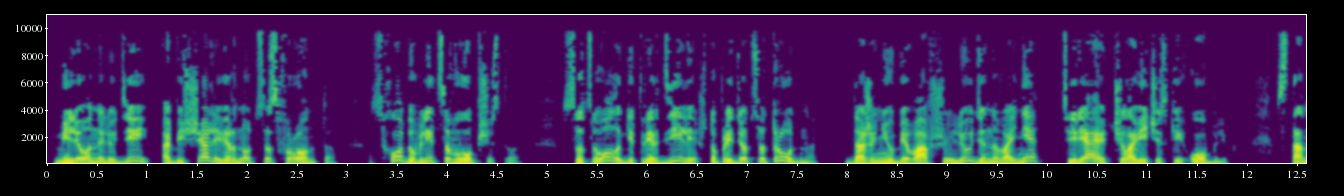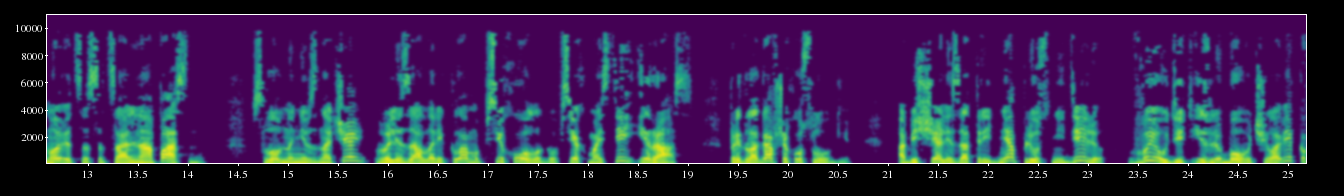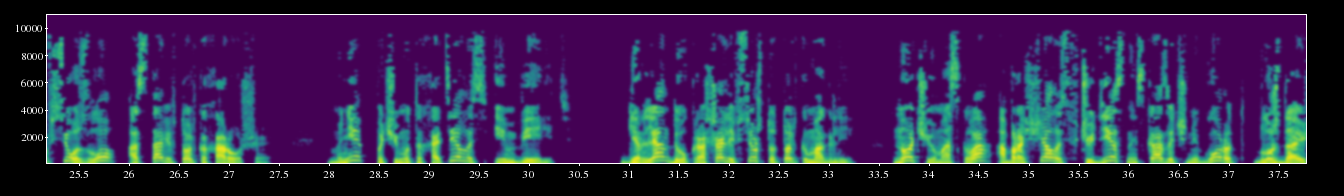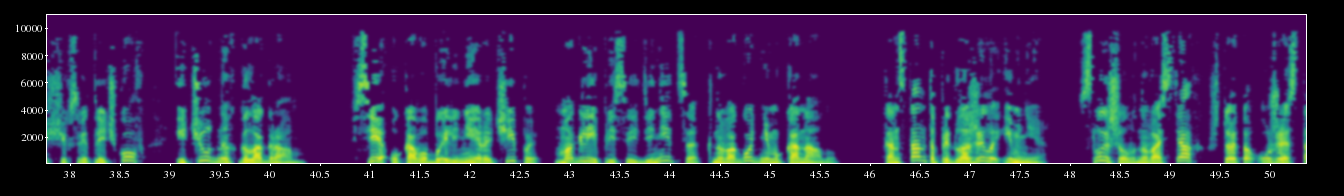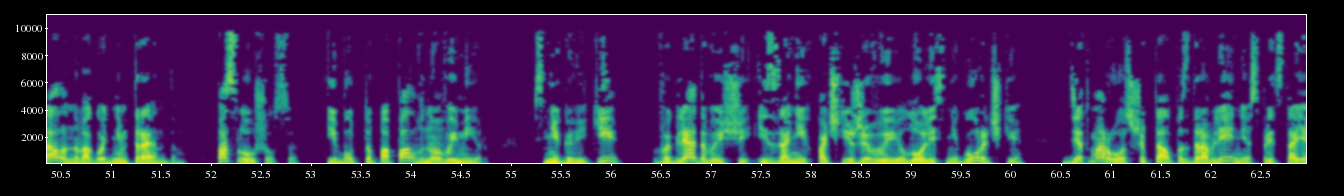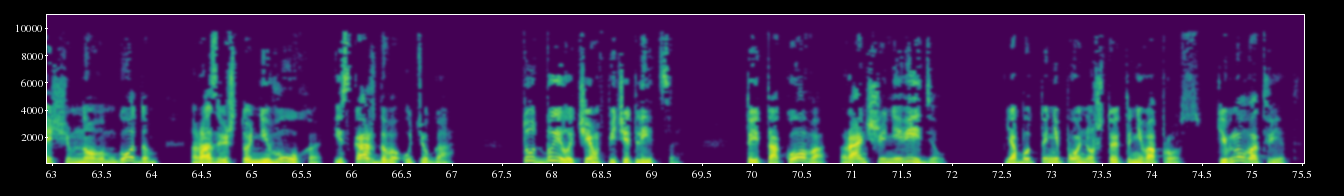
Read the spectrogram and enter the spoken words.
Миллионы людей обещали вернуться с фронта, сходу влиться в общество. Социологи твердили, что придется трудно. Даже не убивавшие люди на войне теряют человеческий облик, становятся социально опасны. Словно невзначай вылезала реклама психологов всех мастей и рас, предлагавших услуги. Обещали за три дня плюс неделю выудить из любого человека все зло, оставив только хорошее. Мне почему-то хотелось им верить. Гирлянды украшали все, что только могли. Ночью Москва обращалась в чудесный сказочный город блуждающих светлячков и чудных голограмм. Все, у кого были нейрочипы, могли присоединиться к новогоднему каналу. Константа предложила и мне. Слышал в новостях, что это уже стало новогодним трендом. Послушался и будто попал в новый мир. Снеговики, выглядывающие из-за них почти живые лоли-снегурочки. Дед Мороз шептал поздравления с предстоящим Новым годом, разве что не в ухо, из каждого утюга. Тут было чем впечатлиться. Ты такого раньше не видел. Я будто не понял, что это не вопрос. Кивнул в ответ.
